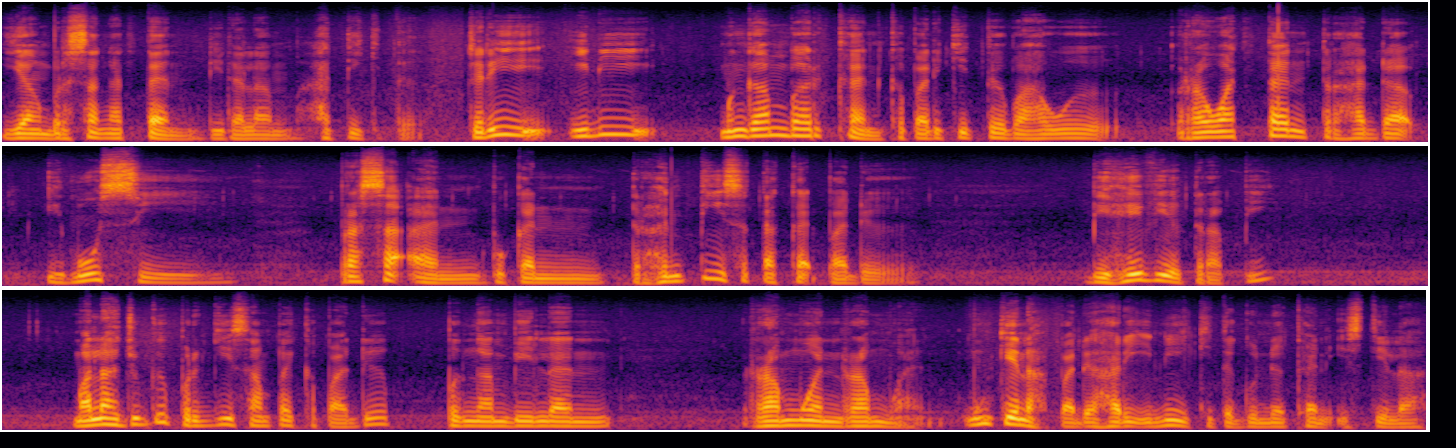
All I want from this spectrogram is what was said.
yang bersangatan di dalam hati kita. Jadi ini menggambarkan kepada kita bahawa rawatan terhadap emosi, perasaan bukan terhenti setakat pada behavior terapi, malah juga pergi sampai kepada pengambilan ramuan-ramuan. Mungkinlah pada hari ini kita gunakan istilah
